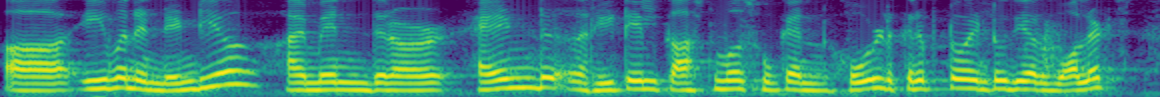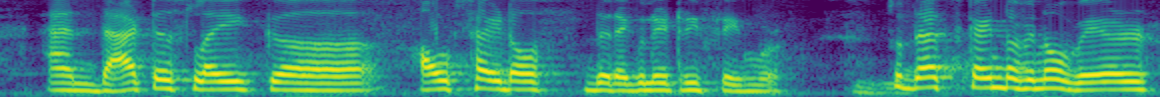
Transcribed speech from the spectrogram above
Uh, even in India, I mean, there are end retail customers who can hold crypto into their wallets, and that is like uh, outside of the regulatory framework. Mm-hmm. So that's kind of you know where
